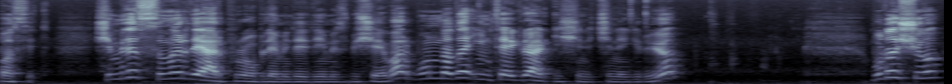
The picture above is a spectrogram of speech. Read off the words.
basit. Şimdi de sınır değer problemi dediğimiz bir şey var. Bunda da integral işin içine giriyor. Bu da şu.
